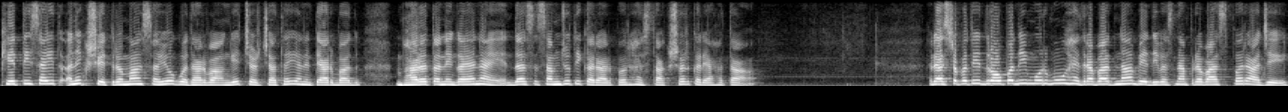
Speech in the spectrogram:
ખેતી સહિત અનેક ક્ષેત્રમાં સહયોગ વધારવા અંગે ચર્ચા થઈ અને ત્યારબાદ ભારત અને ગયાનાએ દસ સમજૂતી કરાર પર હસ્તાક્ષર કર્યા હતા. રાષ્ટ્રપતિ દ્રૌપદી મુર્મુ હૈદરાબાદના બે દિવસના પ્રવાસ પર આજે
